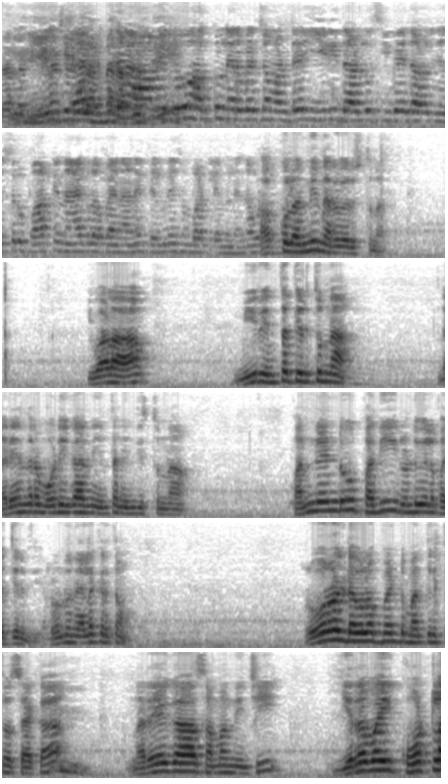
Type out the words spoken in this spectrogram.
హామీలు హక్కులు నెరవేర్చామంటే ఈడీ దాడులు సిబిఐ దాడులు చేస్తారు పార్టీ నాయకుల పైన అని తెలుగుదేశం పార్టీ ఎమ్మెల్యే హక్కులన్నీ నెరవేరుస్తున్నారు. ఇవాళ మీరు ఇంత తిడుతున్నా నరేంద్ర మోడీ గారిని ఇంత నిందిస్తున్నా పన్నెండు పది రెండు వేల పద్దెనిమిది రెండు నెలల క్రితం రూరల్ డెవలప్మెంట్ మంత్రిత్వ శాఖ నరేగా సంబంధించి ఇరవై కోట్ల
